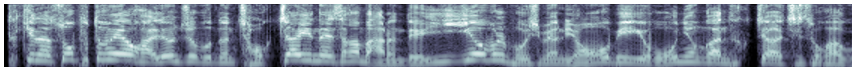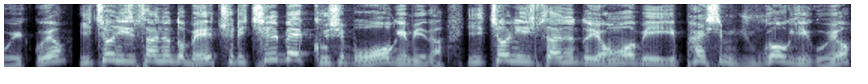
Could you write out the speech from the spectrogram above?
특히나 소프트웨어 관련주분은 적자인 회사가 많은데 이 기업을 보시면 영업이익이 5년간 흑자 지속하고 있고요. 2024년도 매출이 795억입니다. 2024년도 영업이익이 86억이고요.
